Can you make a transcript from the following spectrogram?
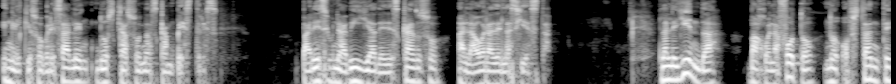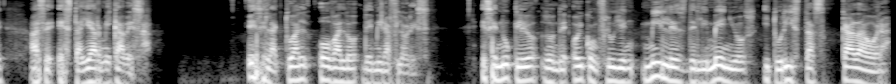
en el que sobresalen dos casonas campestres. Parece una villa de descanso a la hora de la siesta. La leyenda, bajo la foto, no obstante, hace estallar mi cabeza. Es el actual óvalo de Miraflores, ese núcleo donde hoy confluyen miles de limeños y turistas cada hora,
